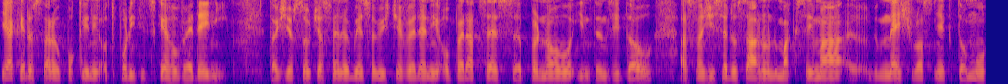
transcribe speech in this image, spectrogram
jaké dostanou pokyny od politického vedení. Takže v současné době jsou ještě vedeny operace s plnou intenzitou a snaží se dosáhnout maxima, než vlastně k tomu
